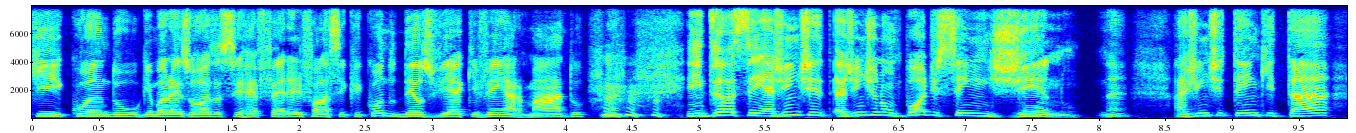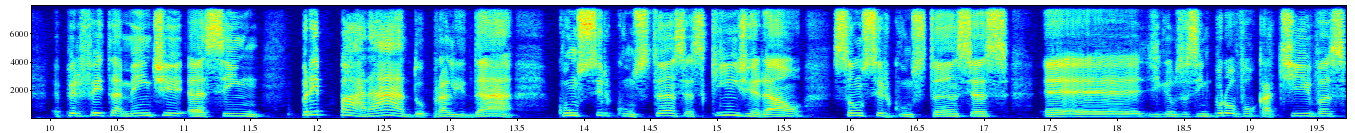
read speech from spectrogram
que quando o Guimarães Rosa se refere, ele fala assim que quando Deus vier que vem armado, né? Então assim, a gente a gente não pode ser ingênuo, né? A gente tem que estar tá perfeitamente assim preparado para lidar com circunstâncias que, em geral, são circunstâncias, é, digamos assim, provocativas,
